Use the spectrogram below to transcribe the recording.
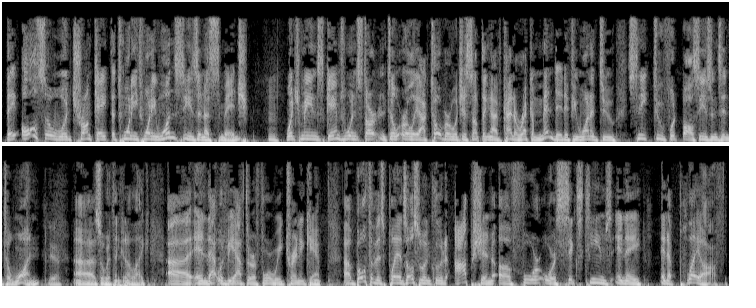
They also would truncate the 2021 season a smidge, hmm. which means games wouldn't start until early October, which is something I've kind of recommended if you wanted to sneak two football seasons into one. Yeah. Uh, so we're thinking alike. Uh, and that would be after a four week training camp. Uh, both of his plans also include option of four or six teams in a, in a playoff.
